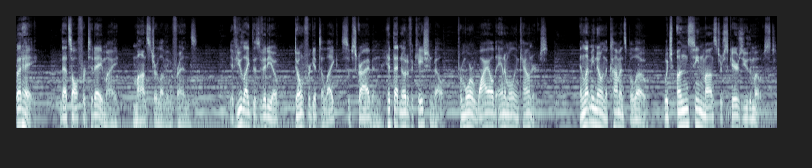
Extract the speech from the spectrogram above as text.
But hey, that's all for today, my monster loving friends. If you like this video, don't forget to like, subscribe, and hit that notification bell for more wild animal encounters. And let me know in the comments below which unseen monster scares you the most.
